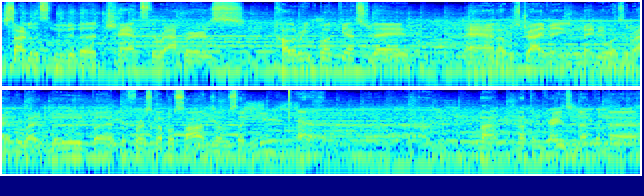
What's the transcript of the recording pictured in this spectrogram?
started listening to the Chance the Rapper's coloring book yesterday, and I was driving and maybe wasn't right in the right mood. But the first couple songs, I was like, mm, eh, not nothing crazy, nothing, uh,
